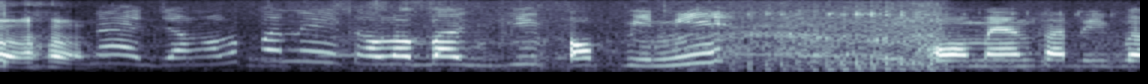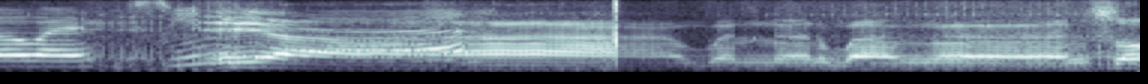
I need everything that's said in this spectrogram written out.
Nah jangan lupa nih kalau bagi opini komentar di bawah sini Iya, ya bener banget. So,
